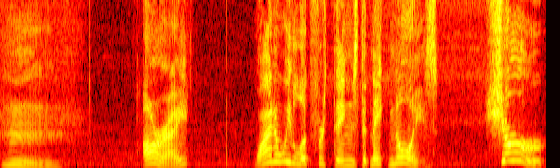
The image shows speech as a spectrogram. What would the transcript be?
Hmm. All right. Why don't we look for things that make noise? Sure.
